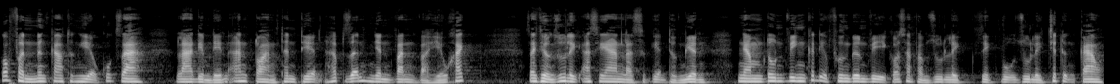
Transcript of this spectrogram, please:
góp phần nâng cao thương hiệu quốc gia, là điểm đến an toàn, thân thiện, hấp dẫn, nhân văn và hiếu khách. Giải thưởng du lịch ASEAN là sự kiện thường niên nhằm tôn vinh các địa phương đơn vị có sản phẩm du lịch, dịch vụ du lịch chất lượng cao,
